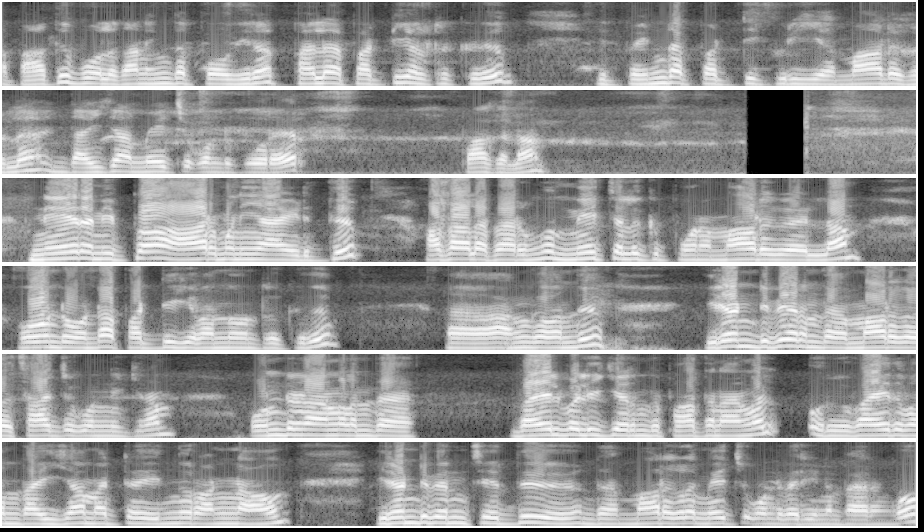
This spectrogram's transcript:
அப்போ அதுபோல தான் இந்த பகுதியில் பல பட்டியல் இருக்குது. இப்போ இந்த பட்டிக்குரிய மாடுகளை இந்த ஐயா மேய்ச்சி கொண்டு போகிறார் பார்க்கலாம். நேரம் இப்போ ஆறு மணி ஆயிடுத்து அதால் பாருங்க மேய்ச்சலுக்கு போன மாடுகள் எல்லாம் ஓண்டு ஓண்டா பட்டிக்கு வந்து கொண்டு இருக்குது அங்கே வந்து இரண்டு பேர் அந்த மாடுகளை சாய்ச்சி கொண்டு நிற்கிறோம் ஒன்று நாங்கள் அந்த வயல்வெளிக்கு இருந்து பார்த்த நாங்கள் ஒரு வயது வந்த ஐயா மற்ற இன்னொரு அண்ணாவும் இரண்டு பேரும் சேர்த்து அந்த மாடுகளை மேய்ச்சி கொண்டு வரீங்க பாருங்கோ.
